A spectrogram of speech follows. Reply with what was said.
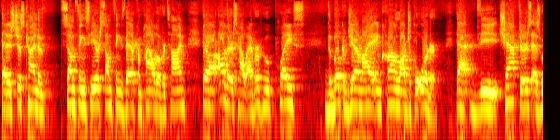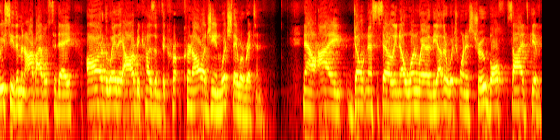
that it's just kind of some things here, some things there compiled over time. There are others, however, who place the book of Jeremiah in chronological order. That the chapters, as we see them in our Bibles today, are the way they are because of the chronology in which they were written. Now, I don't necessarily know one way or the other which one is true. Both sides give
